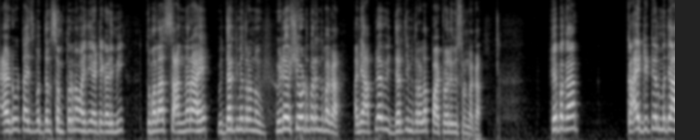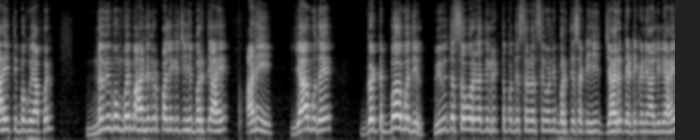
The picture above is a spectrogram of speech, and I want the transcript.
ऍडव्हर्टाईजबद्दल संपूर्ण माहिती या ठिकाणी मी तुम्हाला सांगणार आहे. विद्यार्थी मित्रांनो व्हिडिओ शेवटपर्यंत बघा आणि आपल्या विद्यार्थी मित्राला पाठवायला विसरू नका. हे बघा काय डिटेलमध्ये आहे ते बघूया आपण. नवी मुंबई महानगरपालिकेची ही भरती आहे आणि यामध्ये गट ब मधील विविध संवर्गातील रिक्त पदे सरळ सेवानी भरतीसाठी ही जाहिरात या ठिकाणी आलेली आहे.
